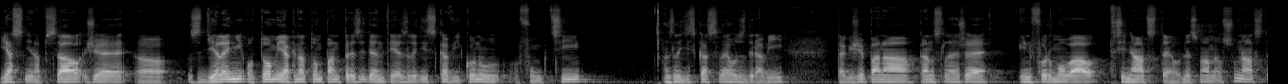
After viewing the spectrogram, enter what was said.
jasně napsal, že sdělení o tom, jak na tom pan prezident je z hlediska výkonu funkcí, z hlediska svého zdraví, takže pana kancléře informoval 13. Dnes máme 18.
